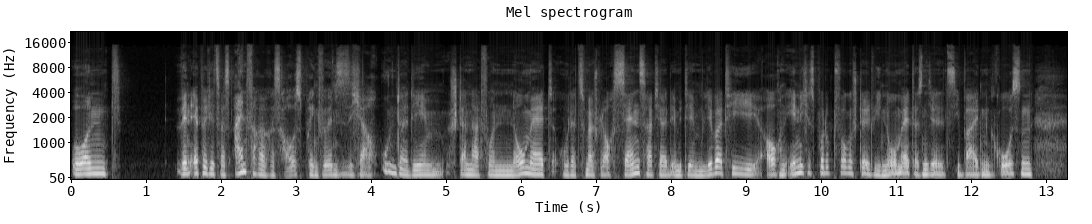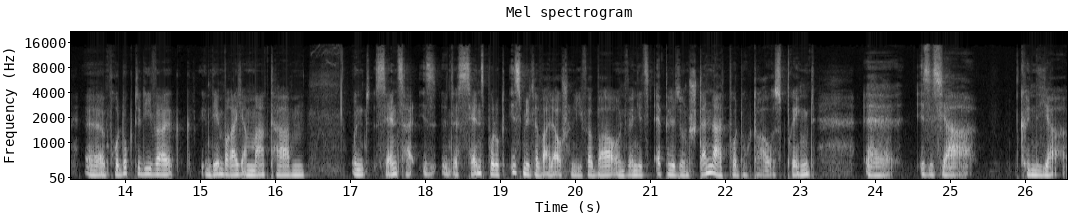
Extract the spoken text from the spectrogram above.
Und wenn Apple jetzt was Einfacheres rausbringt, würden sie sich ja auch unter dem Standard von Nomad oder zum Beispiel auch Sense hat ja mit dem Liberty auch ein ähnliches Produkt vorgestellt wie Nomad. Das sind ja jetzt die beiden großen äh, Produkte, die wir in dem Bereich am Markt haben. Und Sense hat, ist, das Sense-Produkt ist mittlerweile auch schon lieferbar. Und wenn jetzt Apple so ein Standardprodukt rausbringt, äh, ist es ja, können die ja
